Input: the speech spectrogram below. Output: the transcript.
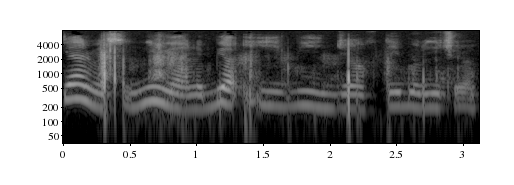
gelmesin değil mi yani bir, iyi birinci haftayı böyle geçirelim.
